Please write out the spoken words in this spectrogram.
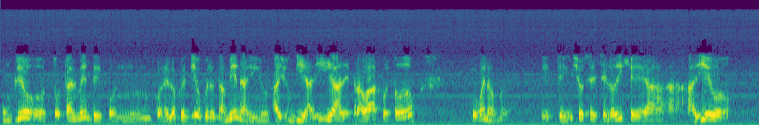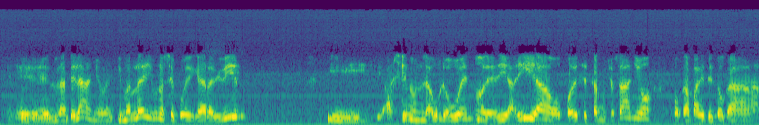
cumplió totalmente con, con el objetivo, pero también hay, hay un día a día de trabajo, todo. Bueno, este, yo se, se lo dije a, Diego eh, durante el año, en Kimberley uno se puede quedar a vivir y haciendo un laburo bueno de día a día o podés estar muchos años o capaz que te toca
